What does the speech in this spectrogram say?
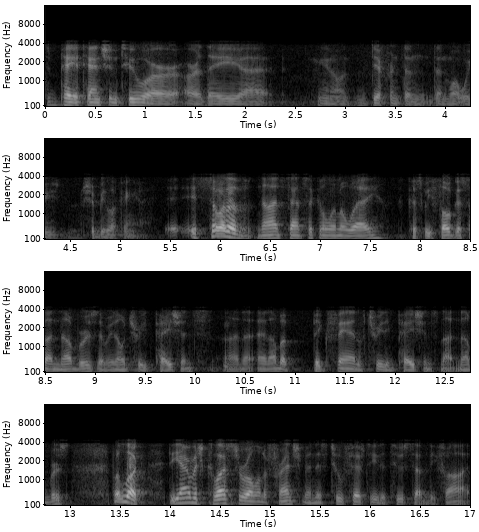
to pay attention to, or are they, uh, you know, different than than what we should be looking at? It's sort of nonsensical in a way because we focus on numbers and we don't treat patients. And, and I'm a big fan of treating patients, not numbers. But look, the average cholesterol in a Frenchman is 250 to 275,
